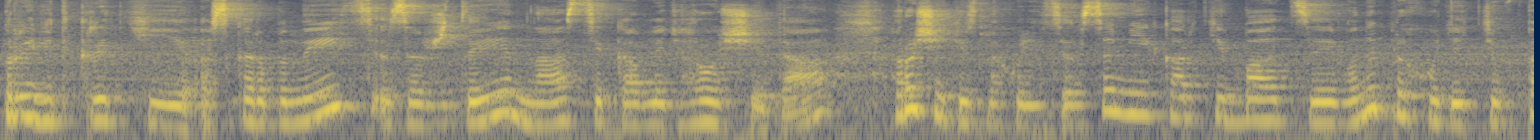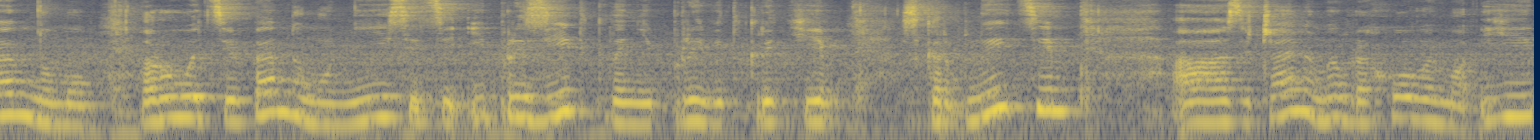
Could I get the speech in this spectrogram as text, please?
при відкритті скарбниць завжди нас цікавлять гроші. Да? Гроші, які знаходяться в самій карті бази, вони приходять в певному році, в певному місяці, і при зіткненні, при відкритті скарбниці. Звичайно, ми враховуємо і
